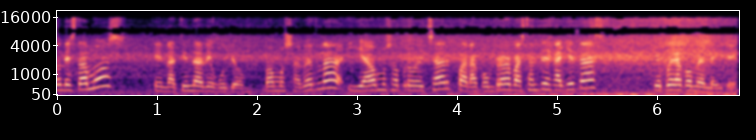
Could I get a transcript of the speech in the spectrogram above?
¿Dónde estamos? En la tienda de Gullón. Vamos a verla y ya vamos a aprovechar para comprar bastantes galletas que pueda comer Leire.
